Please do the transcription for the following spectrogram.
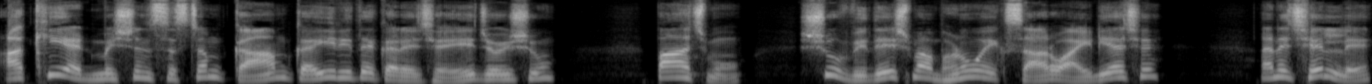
આખી એડમિશન સિસ્ટમ કામ કઈ રીતે કરે છે એ જોઈશું. પાંચમું, શું વિદેશમાં ભણવું એક સારો આઈડિયા છે? અને છેલ્લે,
